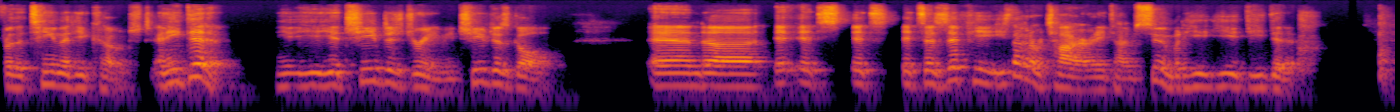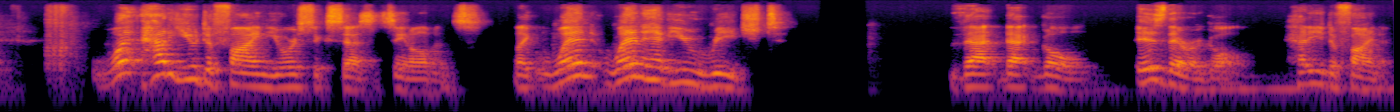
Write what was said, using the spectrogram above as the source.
for the team that he coached, and he did it. He, he achieved his dream. He achieved his goal, and uh, it, it's it's it's as if he he's not going to retire anytime soon, but he he he did it. What? How do you define your success at St. Albans? like when when have you reached that that goal is there a goal how do you define it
